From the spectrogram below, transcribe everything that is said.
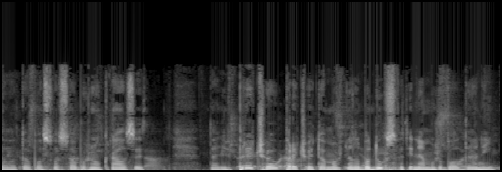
celého toho posolstva Božom kráľovstve dať. Prečo? Prečo je to možné? Lebo Duch Svetý nám už bol daný.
